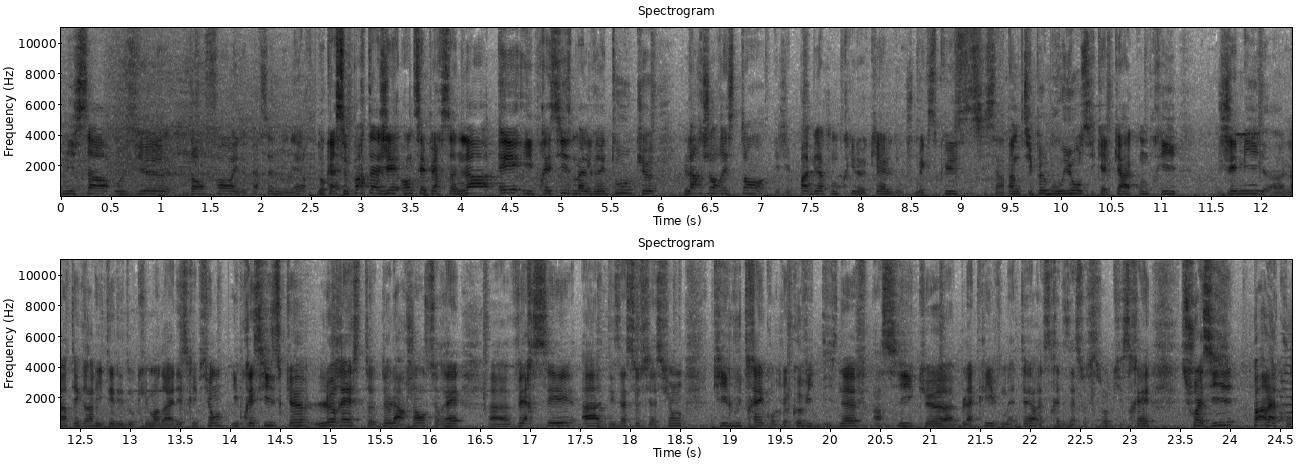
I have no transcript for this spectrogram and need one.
mis ça aux yeux d'enfants et de personnes mineures. Donc à se partager entre ces personnes-là et il précise malgré tout que l'argent restant, et j'ai pas bien compris lequel, donc je m'excuse si c'est un petit peu brouillon, si quelqu'un a compris j'ai mis euh, l'intégralité des documents dans la description. Il précise que le reste de l'argent serait euh, versé à des associations qui lutteraient contre le Covid-19 ainsi que euh, Black Lives Matter et seraient des associations qui seraient choisies par la cour,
